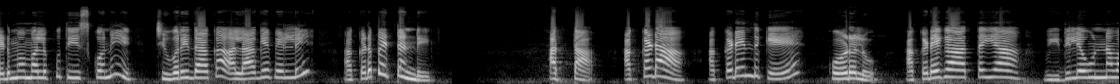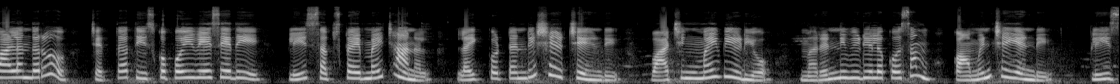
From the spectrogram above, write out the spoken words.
ఎడమ మలుపు తీసుకొని చివరి దాకా అలాగే వెళ్ళి అక్కడ పెట్టండి. అత్త అక్కడా? అక్కడెందుకే? కోడలు అక్కడేగా అత్తయ్య? వీధిలో ఉన్న వాళ్ళందరూ చెత్త తీసుకుపోయి వేసేది. Please subscribe my channel. Like కొట్టండి షేర్ చేయండి. Watching my video. మరిన్ని వీడియోల కోసం కామెంట్ చేయండి. ప్లీజ్.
